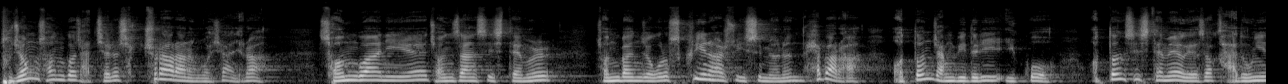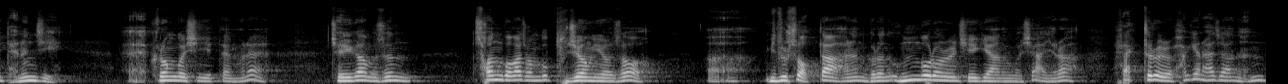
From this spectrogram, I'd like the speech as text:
부정 선거 자체를 색출하라는 것이 아니라 선관위의 전산 시스템을 전반적으로 스크린할 수 있으면은 해봐라 어떤 장비들이 있고 어떤 시스템에 의해서 가동이 되는지 에, 그런 것이기 때문에 저희가 무슨 선거가 전부 부정이어서 아, 믿을 수 없다 하는 그런 음모론을 제기하는 것이 아니라 팩트를 확인하자는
